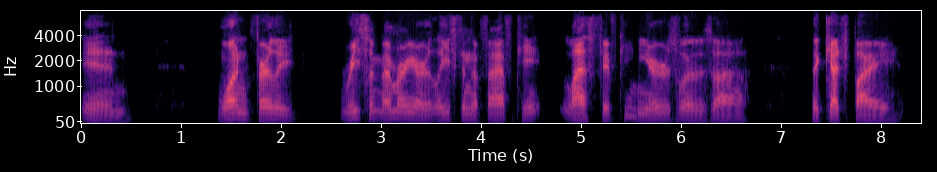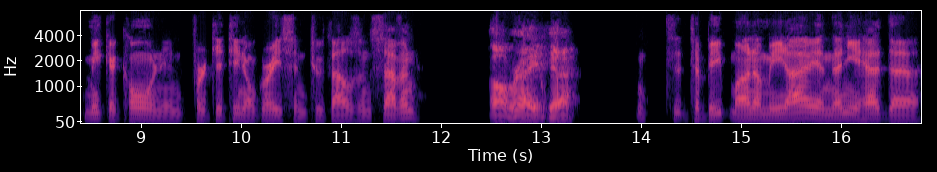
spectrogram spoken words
in one fairly recent memory, or at least in the 15, last 15 years, was uh, the catch by Mika Cohn in, for Totino Grace in 2007. Oh, right. Yeah to, to beat Mahtomedi, and then you had the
